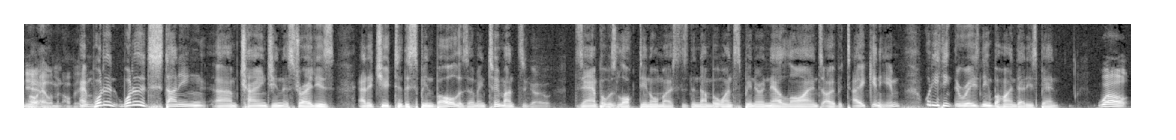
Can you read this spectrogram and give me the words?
yeah. or element of it. And what a what a stunning um, change in Australia's attitude to the spin bowlers. I mean, two months ago, Zampa was locked in almost as the number one spinner, and now Lyon's overtaken him. What do you think the reasoning behind that is, Ben? Well,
